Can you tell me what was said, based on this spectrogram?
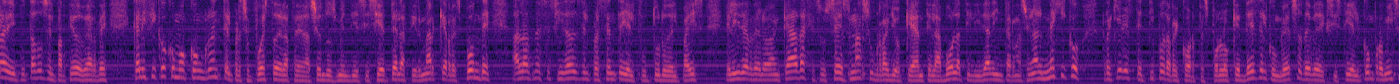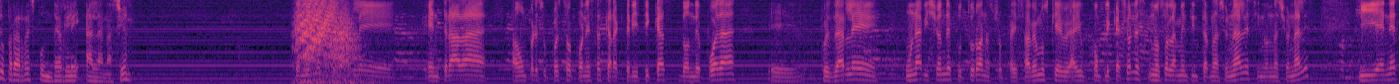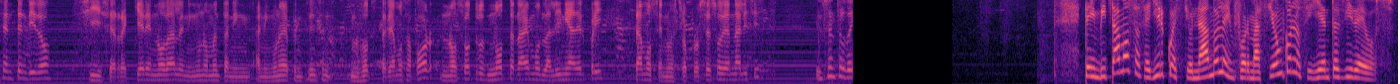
Cámara de Diputados, el Partido Verde calificó como congruente el presupuesto de la Federación 2017 al afirmar que responde a las necesidades del presente y el futuro del país. El líder de la bancada, Jesús Esma, subrayó que ante la volatilidad internacional, México requiere este tipo de recortes, por lo que desde el Congreso debe de existir el compromiso para responderle a la nación. Tenemos que darle entrada a un presupuesto con estas características donde pueda eh, pues darle una visión de futuro a nuestro país. Sabemos que hay complicaciones no solamente internacionales, sino nacionales, y en ese entendido, si se requiere no darle ningún aumento a, a ninguna dependencia, nosotros estaríamos a favor. Nosotros no traemos la línea del PRI, estamos en nuestro proceso de análisis. El centro de Te invitamos a seguir cuestionando la información con los siguientes videos.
